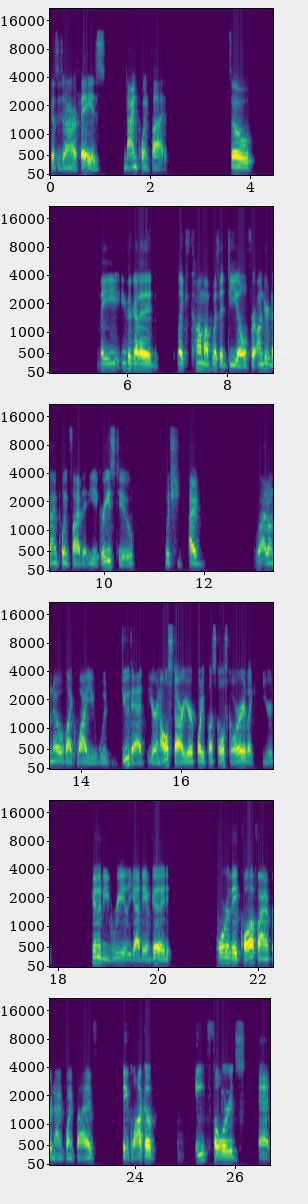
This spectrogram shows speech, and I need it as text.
because he's an RFA is nine point five. So they either got to like come up with a deal for under nine point five that he agrees to, which I well, I don't know like why you would do that. You're an all star. You're a forty plus goal scorer. Like you're gonna be really goddamn good or they qualify him for 9.5. They lock up eight forwards at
